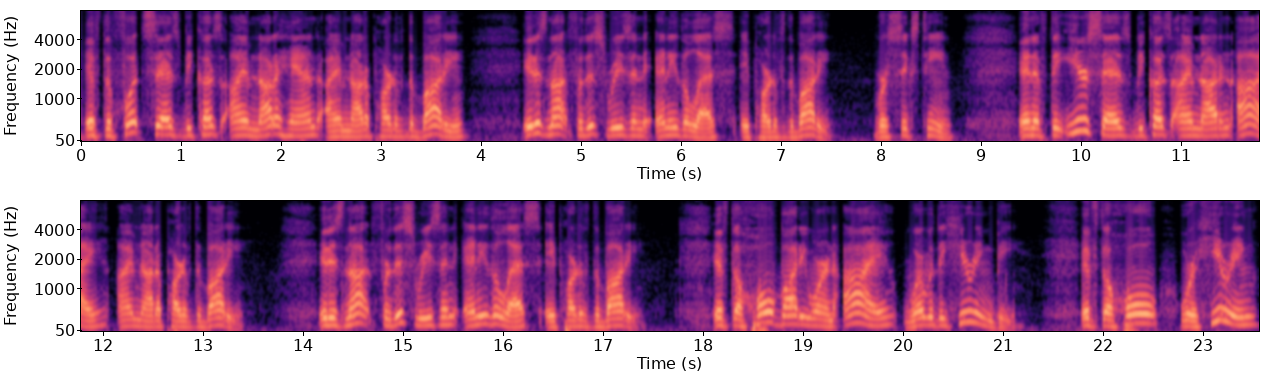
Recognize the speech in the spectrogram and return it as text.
If the foot says, Because I am not a hand, I am not a part of the body, it is not for this reason any the less a part of the body. Verse 16. And if the ear says, Because I am not an eye, I am not a part of the body, it is not for this reason any the less a part of the body. If the whole body were an eye, where would the hearing be? If the whole were hearing,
